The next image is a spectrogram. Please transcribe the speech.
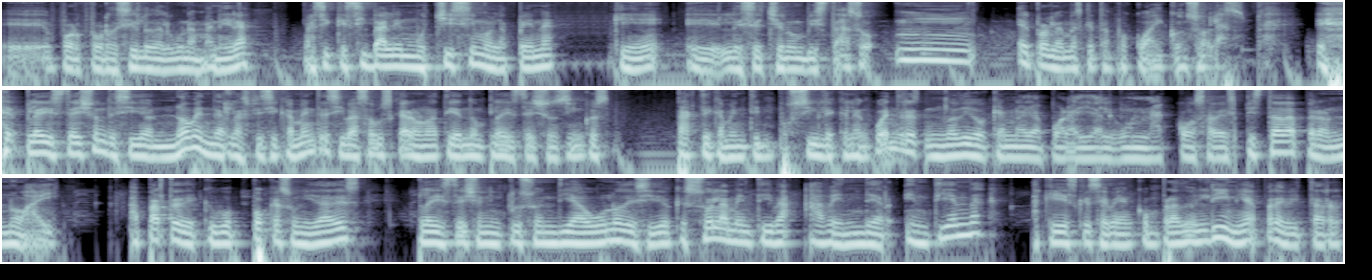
eh, por, decirlo de alguna manera. Así que sí vale muchísimo la pena que eh, les echen un vistazo. Mm, el problema es que tampoco hay consolas. PlayStation decidió no venderlas físicamente. Si vas a buscar una tienda, un PlayStation 5 es prácticamente imposible que la encuentres. No digo que no haya por ahí alguna cosa despistada, pero no hay. Aparte de que hubo pocas unidades, PlayStation incluso en día 1 decidió que solamente iba a vender en tienda aquellas que se habían comprado en línea para evitar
